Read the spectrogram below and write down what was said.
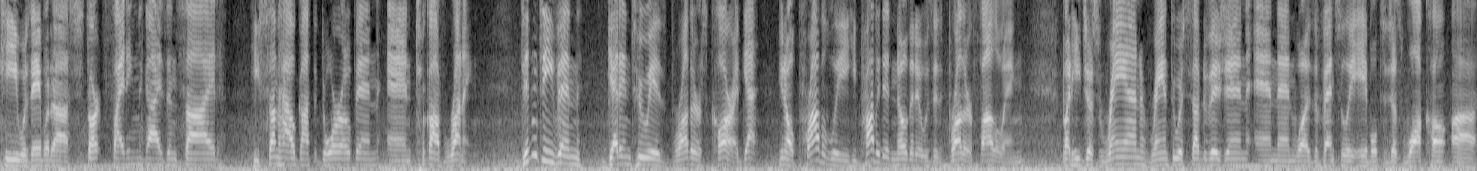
He was able to start fighting the guys inside. He somehow got the door open and took off running. Didn't even get into his brother's car. I get, you know, probably, he probably didn't know that it was his brother following, but he just ran, ran through a subdivision, and then was eventually able to just walk home, uh,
